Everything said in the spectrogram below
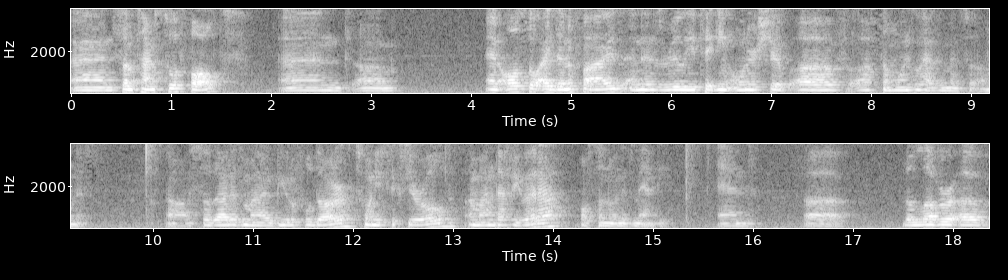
and sometimes to a fault, and um, and also identifies and is really taking ownership of uh, someone who has a mental illness. Uh, so that is my beautiful daughter, 26 year old Amanda Rivera, also known as Mandy, and uh, the lover of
